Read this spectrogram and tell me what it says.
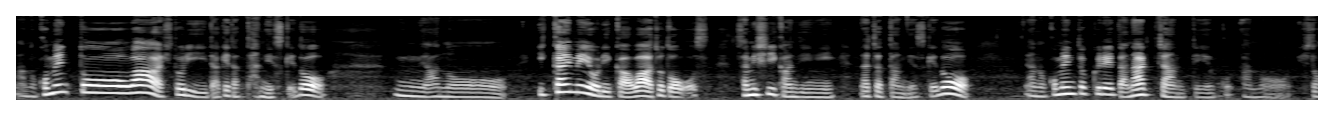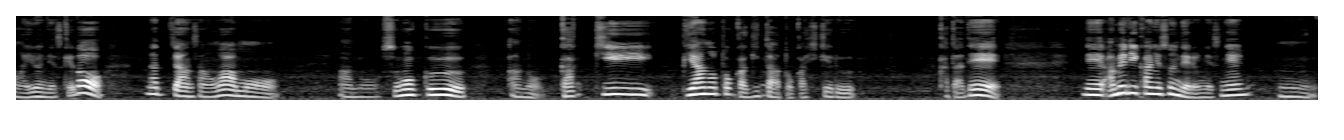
あの、コメントは1人だけだったんですけど、うん、あの、1回目よりかはちょっと寂しい感じになっちゃったんですけど、あの、コメントくれたなっちゃんっていうあの人がいるんですけど、なっちゃんさんはもう、あの、すごく、あの、楽器、ピアノとかギターとか弾ける方で、で、アメリカに住んでるんですね。うん、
